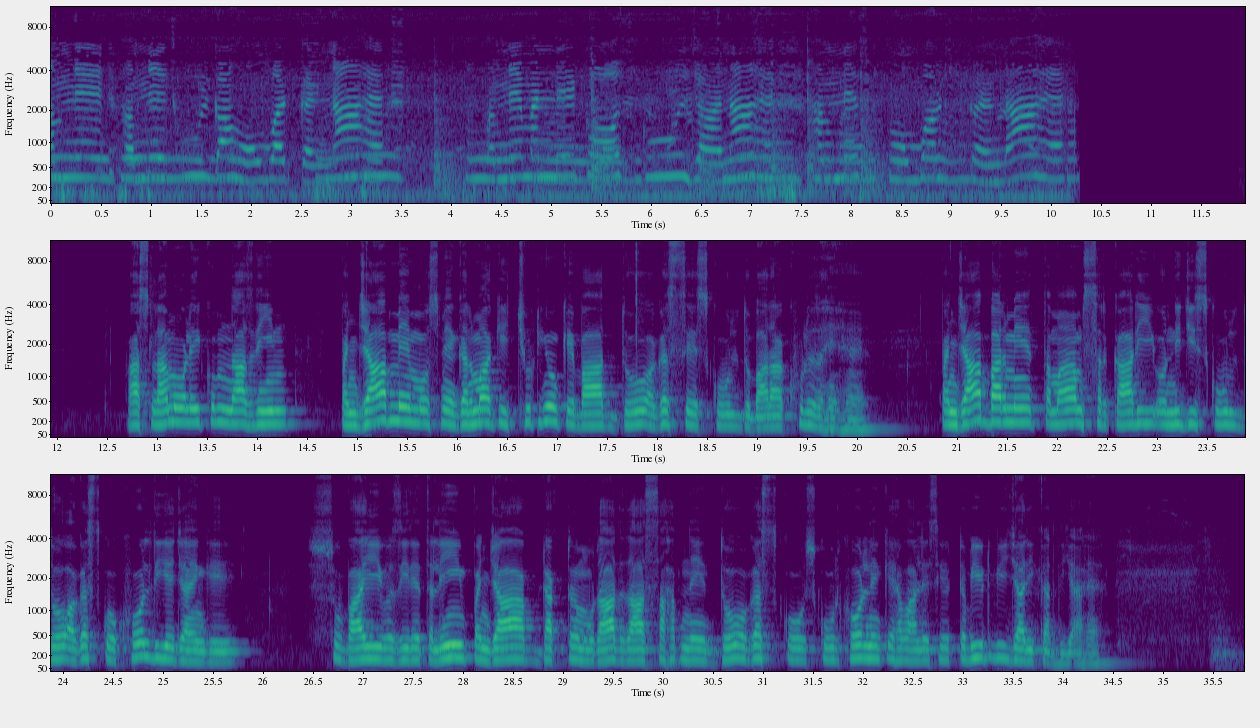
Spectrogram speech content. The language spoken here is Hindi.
हमने हमने स्कूल का होमवर्क करना है। हमने मंडे को स्कूल जाना है। हमने होमवर्क करना है। अस्सलाम वालेकुम नाजरीन। पंजाब में मौसम गर्मा की छुट्टियों के बाद 2 अगस्त से स्कूल दोबारा खुल रहे हैं। पंजाब भर में तमाम सरकारी और निजी स्कूल 2 अगस्त को खोल दिए जाएँगे। सूबाई वज़ी तलीम पंजाब डॉक्टर मुराद राज साहब ने 2 अगस्त को स्कूल खोलने के हवाले से ट्वीट भी जारी कर दिया है।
